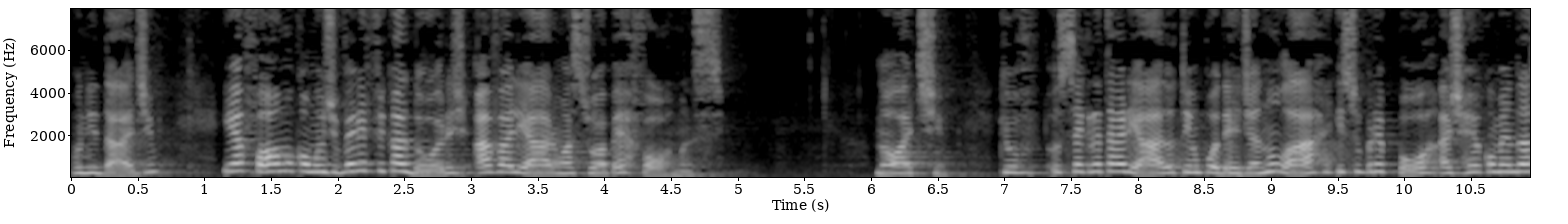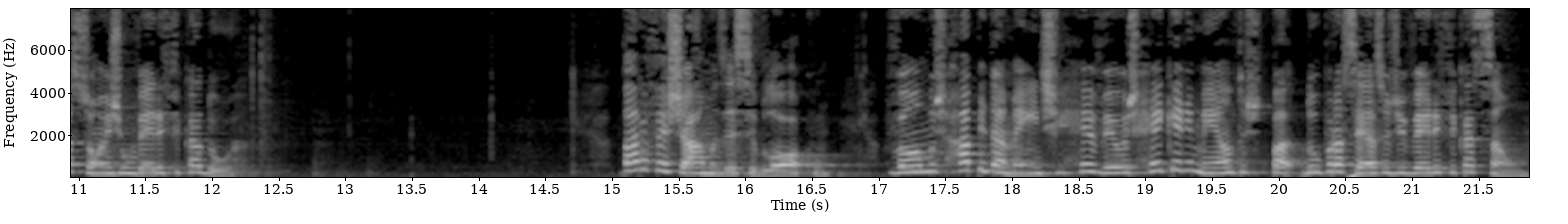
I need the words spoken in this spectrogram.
unidade e a forma como os verificadores avaliaram a sua performance. Note que o secretariado tem o poder de anular e sobrepor as recomendações de um verificador. Para fecharmos esse bloco, vamos rapidamente rever os requerimentos do processo de verificação.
